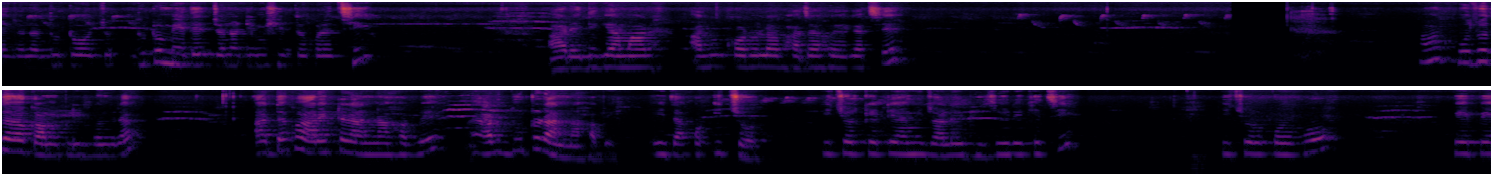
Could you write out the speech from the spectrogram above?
এই জন্য দুটো দুটো মেয়েদের জন্য ডিম সিদ্ধ করেছি। আর এদিকে আমার আলু করলা ভাজা হয়ে গেছে। আমার পুজো দেওয়া কমপ্লিট বন্ধুরা। আর দেখো আরেকটা রান্না হবে, আর দুটো রান্না হবে। এই দেখো ইঁচড় ইঁচড় কেটে আমি জলে ভিজিয়ে রেখেছি। ইঁচড় করব, পেঁপে,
